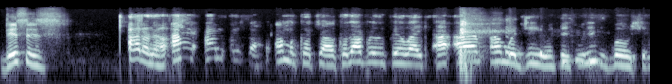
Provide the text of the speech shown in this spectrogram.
this is I don't know. I, I'm, I'm sorry. I'm gonna cut y'all because I really feel like I, I'm, I'm with G with this one. This is bullshit.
